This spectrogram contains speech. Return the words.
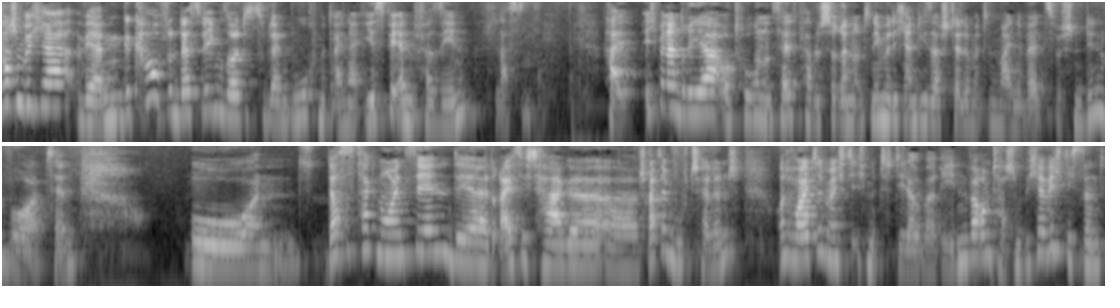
Taschenbücher werden gekauft und deswegen solltest du dein Buch mit einer ISBN versehen lassen. Hi, ich bin Andrea, Autorin und Self-Publisherin und nehme dich an dieser Stelle mit in meine Welt zwischen den Worten. Und das ist Tag 19 der 30 Tage äh, Schreib dein Buch Challenge. Und heute möchte ich mit dir darüber reden, warum Taschenbücher wichtig sind.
